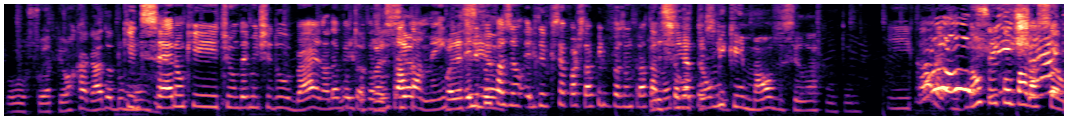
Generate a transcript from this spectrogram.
Pô, foi a pior cagada do Que mundo. disseram que tinham demitido o Brian, nada a ver, ele foi fazer um parecia- tratamento. parecia- Ele foi fazer, um- ele teve que se afastar porque ele foi fazer um tratamento. Parecia até um assim. Mickey Mouse, sei lá, cantando. E, cara, não tem comparação.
